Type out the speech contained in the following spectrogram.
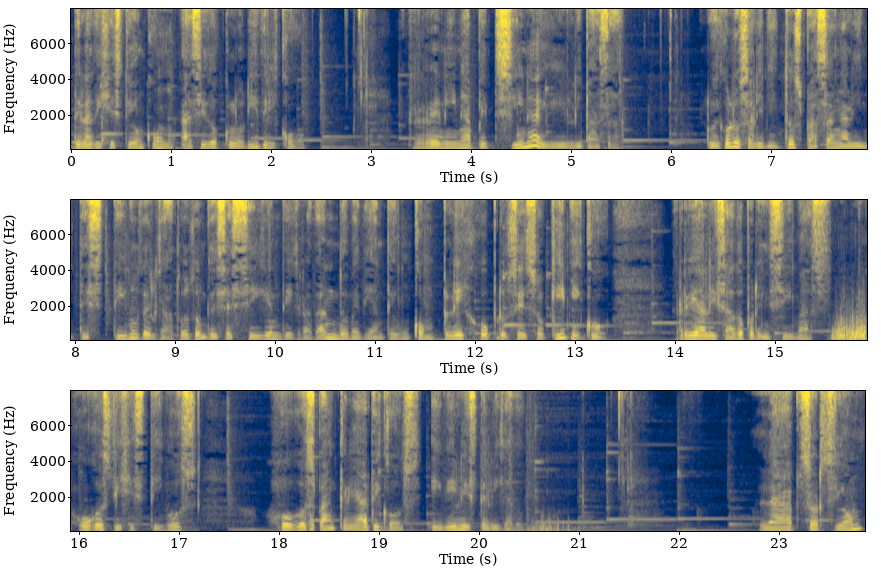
de la digestión con ácido clorhídrico renina, pepsina y lipasa. Luego los alimentos pasan al intestino delgado donde se siguen degradando mediante un complejo proceso químico realizado por enzimas, jugos digestivos, jugos pancreáticos y bilis del hígado. La absorción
